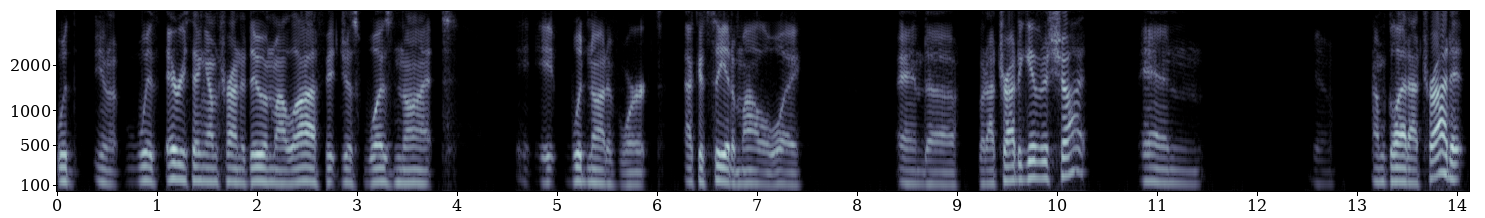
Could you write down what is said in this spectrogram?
with you know with everything I'm trying to do in my life, it just was not. It, it would not have worked. I could see it a mile away, and uh, but I tried to give it a shot, and you know I'm glad I tried it.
